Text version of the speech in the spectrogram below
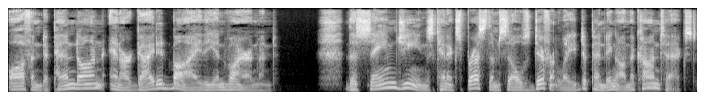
often depend on and are guided by the environment. The same genes can express themselves differently depending on the context.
